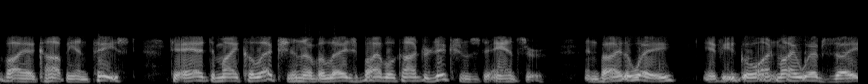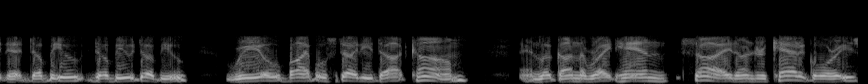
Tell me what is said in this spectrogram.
via copy and paste to add to my collection of alleged Bible contradictions to answer. And by the way, if you go on my website at www.realbiblestudy.com and look on the right hand side under categories,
